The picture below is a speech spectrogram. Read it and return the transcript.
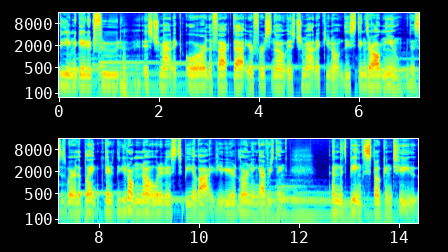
being negated food is traumatic or the fact that your first no is traumatic. You know these things are all new. This is where the blank you don't know what it is to be alive. You're learning everything and it's being spoken to you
